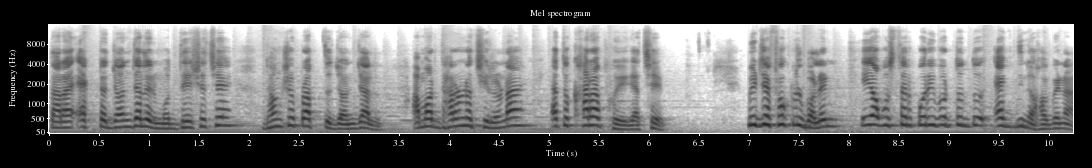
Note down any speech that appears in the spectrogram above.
তারা একটা জঞ্জালের মধ্যে এসেছে, ধ্বংসপ্রাপ্ত জঞ্জাল। আমার ধারণা ছিল না, এত খারাপ হয়ে গেছে। মির্জা ফখরুল বলেন, এই অবস্থার পরিবর্তন তো একদিনে হবে না,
